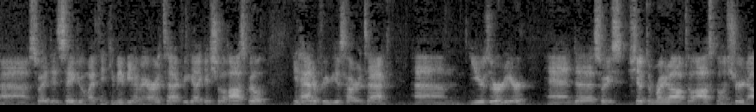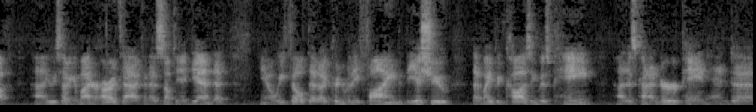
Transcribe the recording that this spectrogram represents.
Uh, so I did say to him, I think you may be having a heart attack. We got to get you to the hospital. He had a previous heart attack um, years earlier. And uh, so he shipped him right off to the hospital. And sure enough, uh, he was having a minor heart attack. And that's something, again, that you know, we felt that I couldn't really find the issue that might be causing this pain, uh, this kind of nerve pain. And, uh,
